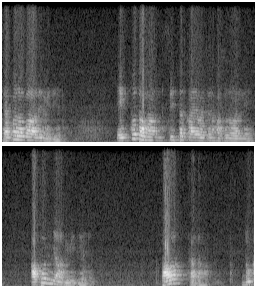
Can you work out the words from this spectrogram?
සැප ලබා දෙන විදිහට. එක්ක තමන් සිත කය වචන හසුරවන්නේ අපුඤ්ඤාභි විදියට. පවක් සඳහා දුකක්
